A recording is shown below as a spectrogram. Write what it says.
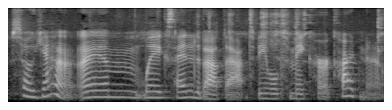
So yeah, I am way excited about that to be able to make her a card now.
